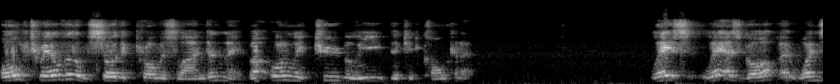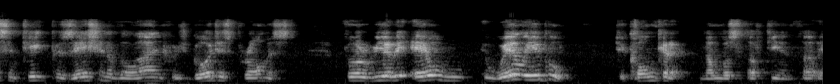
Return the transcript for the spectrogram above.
All 12 of them saw the promised land, didn't they? But only two believed they could conquer it. Let's, let us go up at once and take possession of the land which God has promised, for we are well able to conquer it. Numbers 13 and 30.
